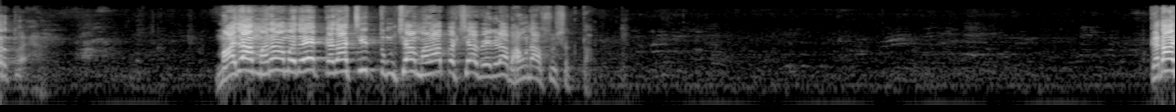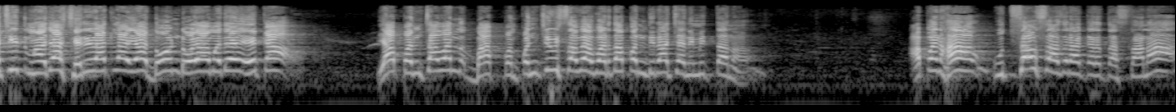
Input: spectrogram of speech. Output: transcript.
करतोय. माझ्या मनामध्ये कदाचित तुमच्या मनापेक्षा वेगळ्या भावना असू शकतात. कदाचित माझ्या शरीरातल्या या दोन डोळ्यामध्ये एका या पंचावन्न बा- पंचवीसाव्या वर्धापन दिनाच्या निमित्तानं आपण हा उत्सव साजरा करत असताना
